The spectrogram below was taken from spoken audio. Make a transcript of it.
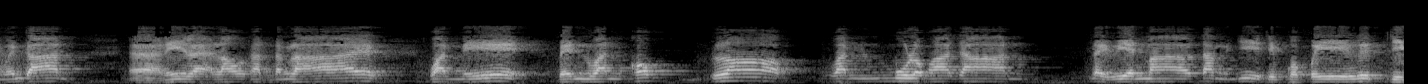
เหมือนกันนี่แหละเราท่านทั้งหลาย วันนี้เป็นวันครบรอบวันบูรพาจารย์ ได้เวียนมาตั้งยี่สิบกว่าปีหรือกี่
